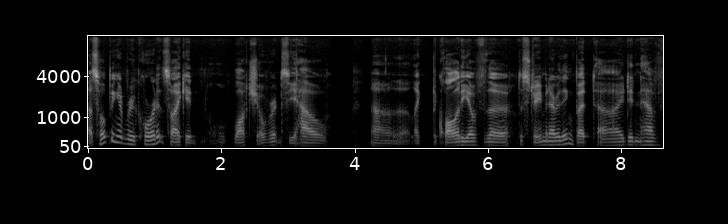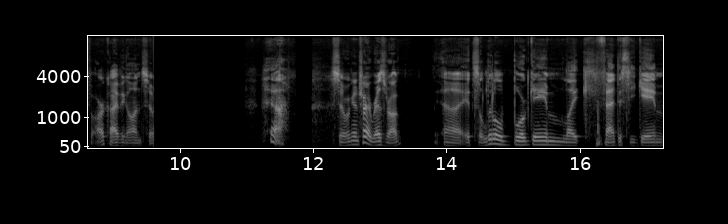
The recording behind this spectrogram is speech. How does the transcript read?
I was hoping it'd record it so I could watch over it and see how, uh, like the quality of the the stream and everything. But uh, I didn't have archiving on, so yeah. So we're gonna try RezRog. Uh, it's a little board game like fantasy game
